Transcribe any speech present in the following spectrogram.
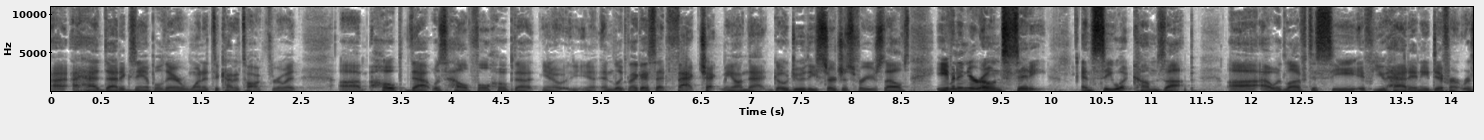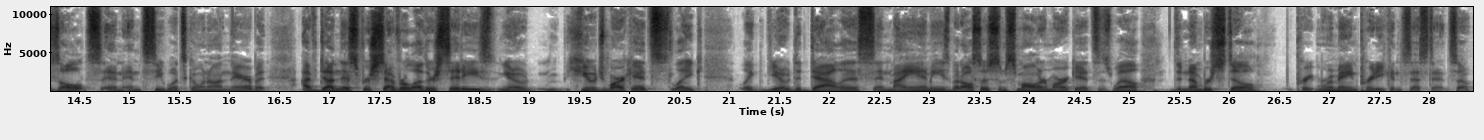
I, I, had that example there. Wanted to kind of talk through it. Um, hope that was helpful. Hope that you know, you know, and look, like I said, fact check me on that. Go do these searches for yourselves, even in your own city, and see what comes up. Uh, I would love to see if you had any different results and, and see what's going on there. But I've done this for several other cities, you know, huge markets like like you know the Dallas and Miami's, but also some smaller markets as well. The numbers still pre- remain pretty consistent. So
